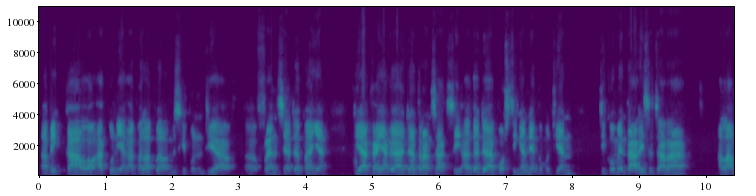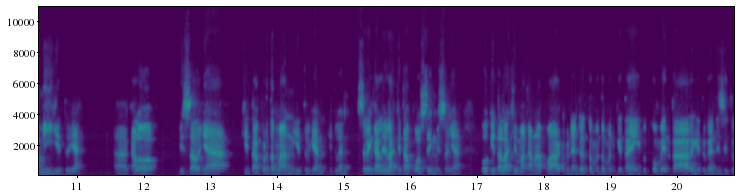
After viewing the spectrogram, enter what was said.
Tapi kalau akun yang abal-abal, meskipun dia uh, friends-nya ada banyak, dia kayak nggak ada transaksi, ah, nggak ada postingan yang kemudian dikomentari secara alami gitu ya. Uh, kalau misalnya kita berteman gitu kan itu kan sering kali lah kita posting misalnya oh kita lagi makan apa? Kemudian ada teman-teman kita yang ikut komentar gitu kan di situ.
